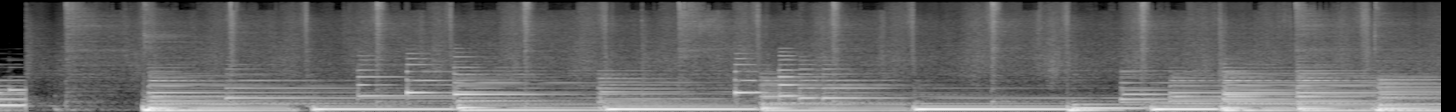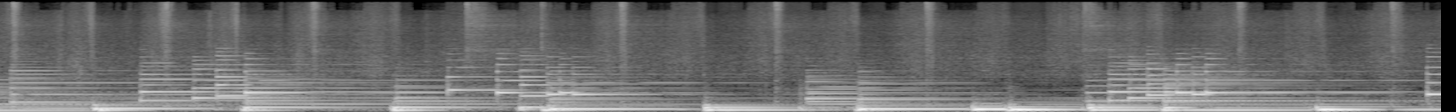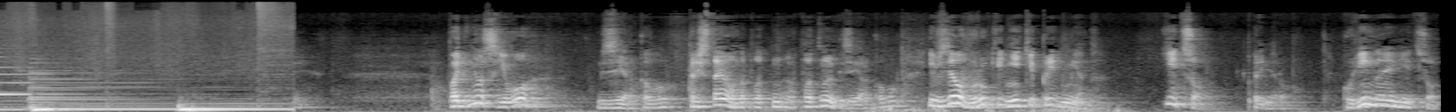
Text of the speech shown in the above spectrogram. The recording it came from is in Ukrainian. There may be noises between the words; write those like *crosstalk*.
うん。Поднес его к зеркалу, приставил вплотную к зеркалу и взял в руки некий предмет. Яйцо, к примеру. Куриное яйцо.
